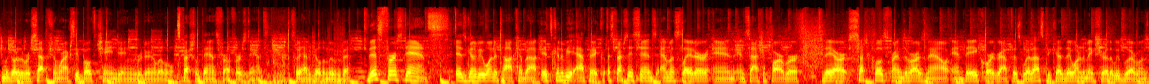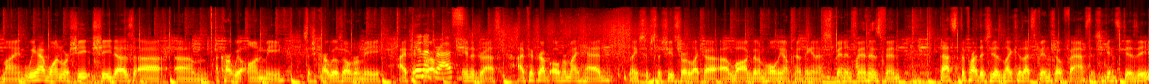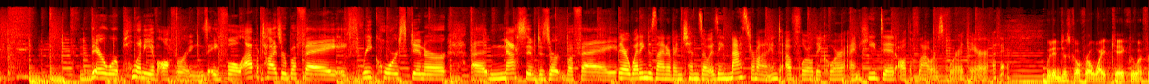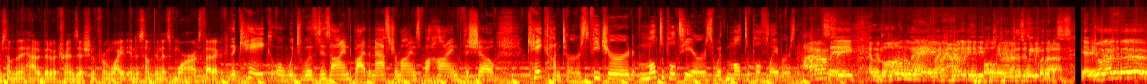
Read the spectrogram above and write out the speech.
When we go to the reception, we're actually both changing. We're doing a little special dance for our first dance, so we had to be able to move a bit. This first dance is going to be one to talk about. It's going to be epic, especially since Emma Slater and, and Sasha Farber, they are such close friends of ours now, and they choreographed this with us because they wanted to make sure that we blew everyone's mind. We have one where she she does uh, um, a cartwheel on me, so she cartwheels over me. I pick In her a up dress. in a dress. I pick her up over my head, like so, she's sort of like a, a log that I'm holding up, kind of thing, and I spin and spin and spin. That's the part that she doesn't like because I spin so fast that she gets dizzy. There were plenty of offerings a full appetizer buffet, a three course dinner, a massive dessert buffet. Their wedding designer Vincenzo is a mastermind of floral decor, and he did all the flowers for their affair. We didn't just go for a white cake. We went for something that had a bit of a transition from white into something that's more our aesthetic. The cake, which was designed by the masterminds behind the show, Cake Hunters, featured multiple tiers with multiple flavors. I honestly am blown away by how many people came out this week with us. Enjoy the food!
